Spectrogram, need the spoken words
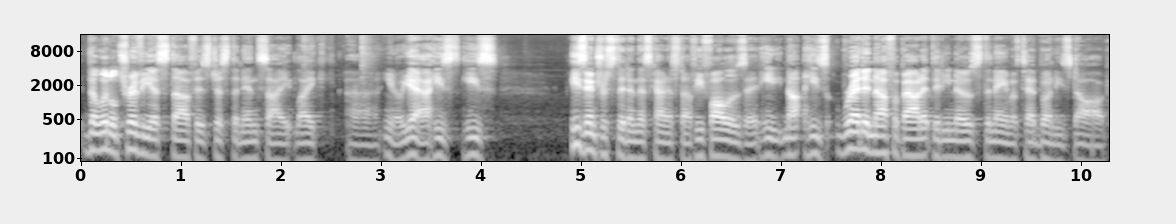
the little trivia stuff is just an insight. Like, uh, you know, yeah, he's he's he's interested in this kind of stuff. He follows it. He not he's read enough about it that he knows the name of Ted Bundy's dog.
